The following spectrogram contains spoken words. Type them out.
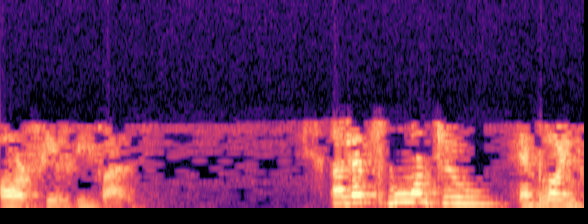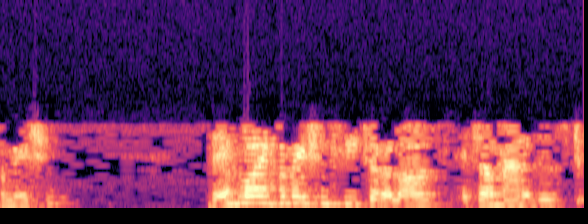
or CSV files. Now let's move on to employee information. The employee information feature allows HR managers to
